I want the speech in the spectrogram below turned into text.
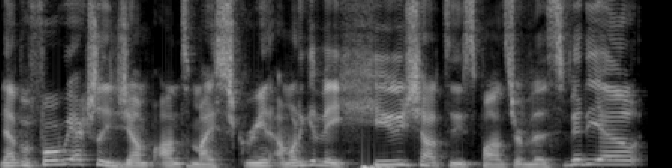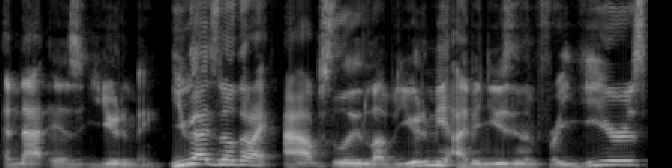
Now, before we actually jump onto my screen, I wanna give a huge shout out to the sponsor of this video, and that is Udemy. You guys know that I absolutely love Udemy. I've been using them for years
